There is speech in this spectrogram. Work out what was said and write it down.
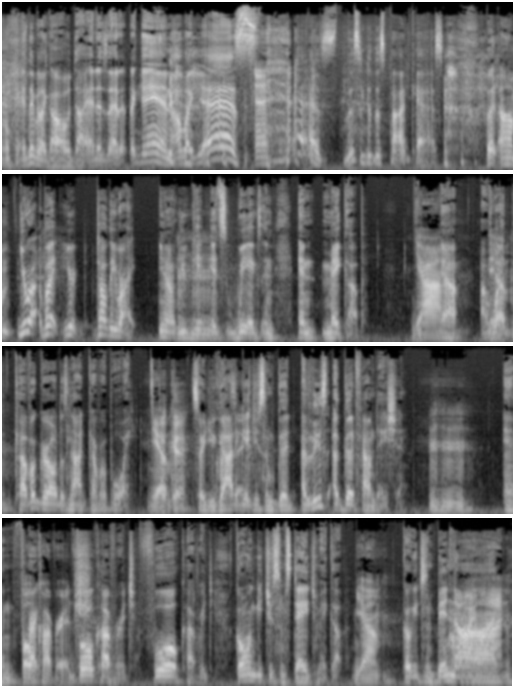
Okay, they'd be like, "Oh, Diet is at it again." I'm like, "Yes, yes." Listen to this podcast. But um, you're. But you're totally right. You know, you can't, it's wigs and and makeup. yeah. Yeah, uh, Yep. what cover girl does not cover boy. Yep. Okay. So you got to get you some good, at least a good foundation. Mm-hmm. And Full coverage. Full coverage. Full coverage. Go and get you some stage makeup. Yeah. Go get you some Ben Kryolan.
